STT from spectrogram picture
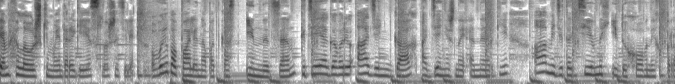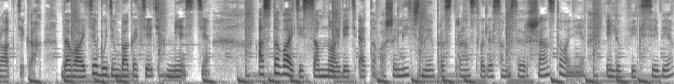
Всем хеллоушки, мои дорогие слушатели! Вы попали на подкаст Инны Цен, где я говорю о деньгах, о денежной энергии, о медитативных и духовных практиках. Давайте будем богатеть вместе. Оставайтесь со мной, ведь это ваше личное пространство для самосовершенствования и любви к себе.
